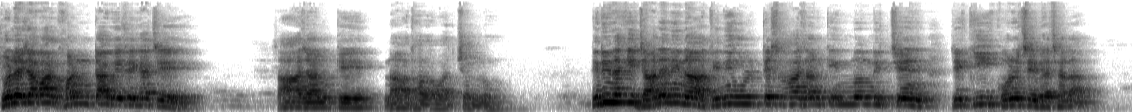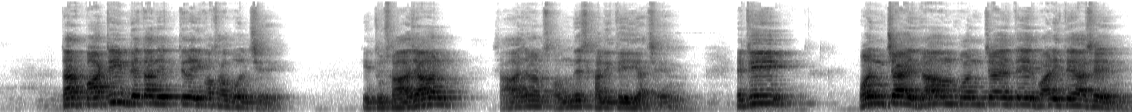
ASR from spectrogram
চলে যাবার ঘণ্টা বেজে গেছে, শাহজাহানকে না ধরাবার জন্য। তিনি নাকি জানেনই না, তিনি উল্টে শাহজাহানকে ইন্ধন দিচ্ছেন যে কি করেছে বেচারা। তার পার্টির নেতা নেত্রীরা এই কথা বলছে। কিন্তু শাহজাহান শাহজাহান সন্দেশ খালিতেই আছেন। এটি পঞ্চায়েত, গ্রাম পঞ্চায়েতের বাড়িতে আছেন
